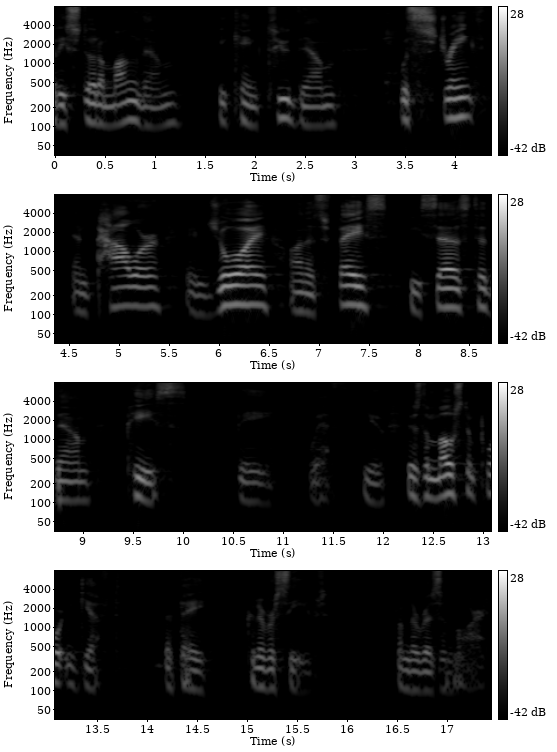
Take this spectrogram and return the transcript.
but he stood among them. He came to them with strength and power and joy on his face. He says to them, Peace be with you. It is the most important gift that they could have received from the risen Lord.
